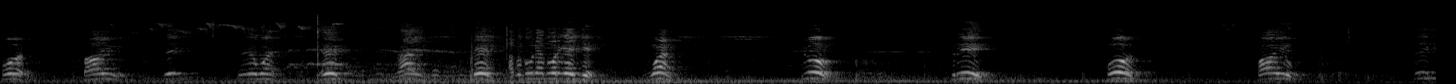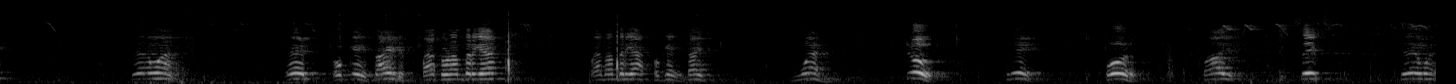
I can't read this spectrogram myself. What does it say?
four five six seven eight nine ten आता दोन्ही हात वर घ्यायचे. One two three four five six seven eight okay side पाय थोडं अंतर घ्या. पायात अंतर घ्या. Okay tight one two three four five six seven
